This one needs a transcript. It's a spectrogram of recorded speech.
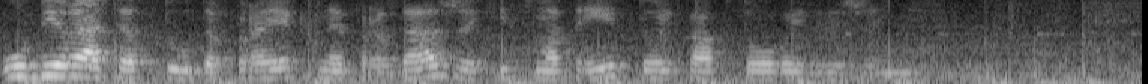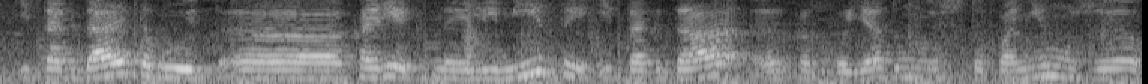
убирать оттуда проектные продажи и смотреть только оптовые движения. И тогда это будет э, корректные лимиты, и тогда, э, как бы, я думаю, что по ним уже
